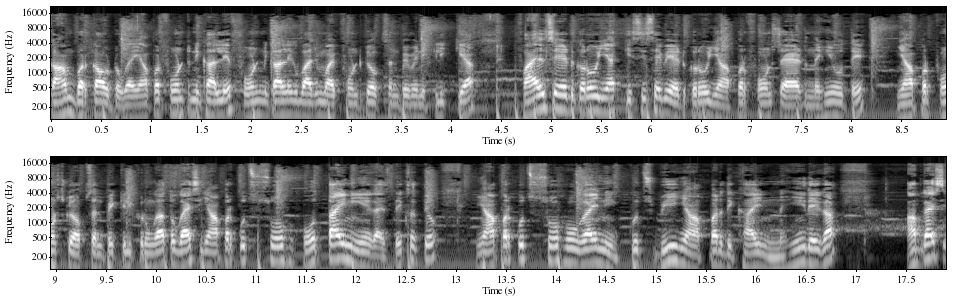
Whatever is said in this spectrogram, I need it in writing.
काम वर्कआउट होगा। यहाँ पर फ़ोन निकाल लिया फ़ोन निकालने के बाद माई फ़ोन के ऑप्शन पे मैंने क्लिक किया। फ़ाइल से ऐड करो या किसी से भी ऐड करो, यहाँ पर फ़ोन से ऐड नहीं होते। यहाँ पर फ़ोन के ऑप्शन पे क्लिक करूँगा। तो गैस यहाँ पर कुछ शो होता ही नहीं है गैस देख सकते हो? यहाँ पर कुछ शो होगा ही नहीं, कुछ भी यहाँ पर दिखाई नहीं देगा। अब गैस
